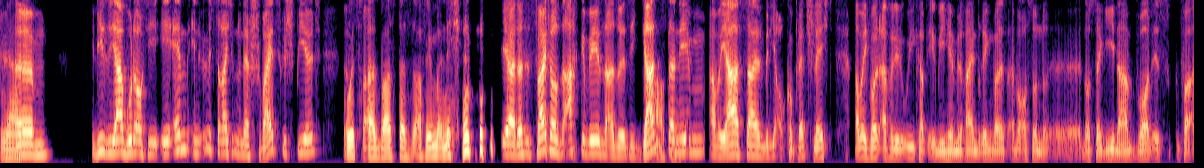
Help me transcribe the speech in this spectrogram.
Ja. ähm, in diesem Jahr wurde auch die EM in Österreich und in der Schweiz gespielt. Das Gut, war, das war's, das ist auf jeden Fall nicht. ja, das ist 2008 gewesen, also jetzt nicht ganz Ah, okay. daneben, aber Jahreszahlen bin ich auch komplett schlecht. Aber ich wollte einfach den UI Cup irgendwie hier mit reinbringen, weil das einfach auch so ein äh, Nostalgie-Wort ist, Vor-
